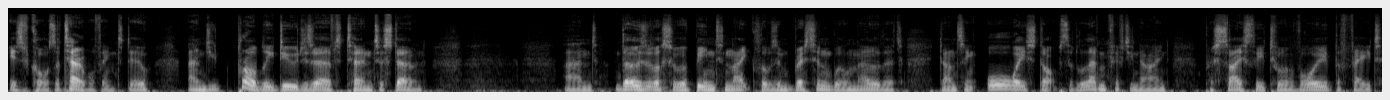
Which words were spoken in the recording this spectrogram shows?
is, of course, a terrible thing to do, and you probably do deserve to turn to stone. And those of us who have been to nightclubs in Britain will know that dancing always stops at 11:59 precisely to avoid the fate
